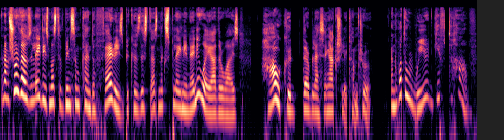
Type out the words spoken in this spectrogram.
And I'm sure those ladies must have been some kind of fairies, because this doesn't explain in any way otherwise. How could their blessing actually come true? And what a weird gift to have.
